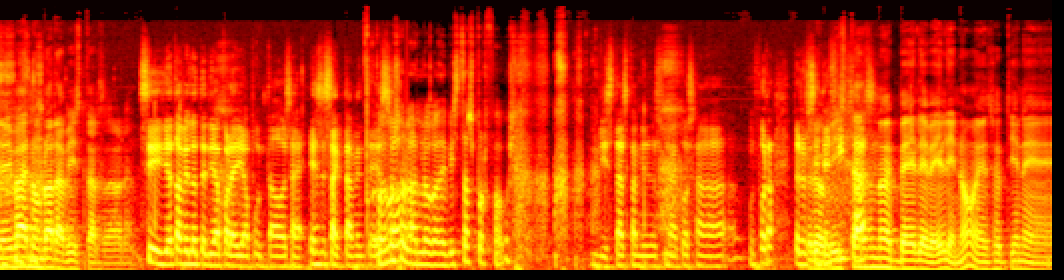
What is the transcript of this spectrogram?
Yo iba a nombrar a Vistas ahora. Sí, yo también lo tenía por ahí apuntado. O sea, es exactamente Podemos eso. hablar luego de Vistas, por favor. Vistas también es una cosa muy fuera. Pero, Pero si te Vistas fijas. no es BLBL, ¿no? Eso tiene.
